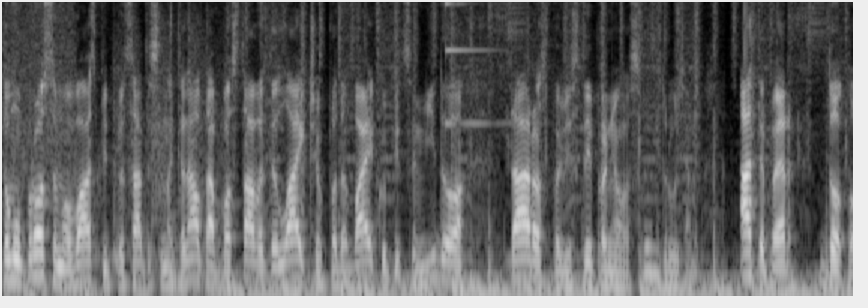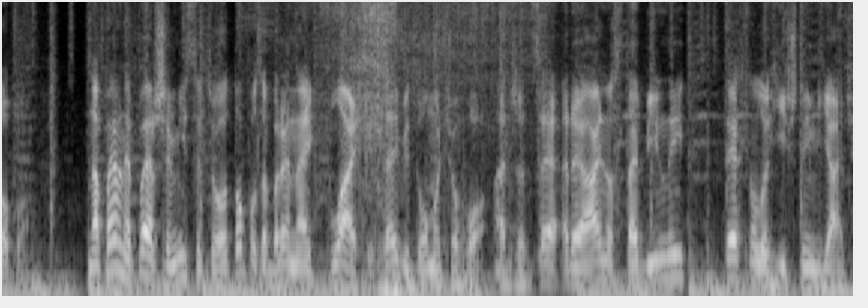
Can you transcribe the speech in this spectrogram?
тому просимо вас підписатися на канал та поставити лайк чи вподобайку під цим відео та розповісти про нього своїм друзям. А тепер до топу. Напевне, перше місце цього топу забере Nike Flight, і це відомо чого, адже це реально стабільний технологічний м'яч.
